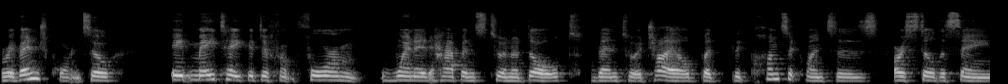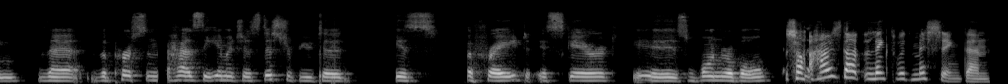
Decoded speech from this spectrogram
revenge porn. So it may take a different form when it happens to an adult than to a child, but the consequences are still the same that the person has the images distributed is afraid, is scared, is vulnerable. So, how is that linked with missing then?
